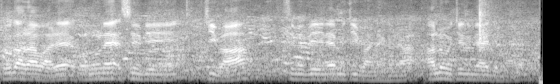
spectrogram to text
သိုးသားရပါတယ်အကုန်လုံးလည်းအဆင်ပြေကြည့်ပါအဆင်မပြေလည်းမကြည့်ပါနဲ့ခင်ဗျာအားလုံးကျေးဇူးများတင်ပါတယ်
